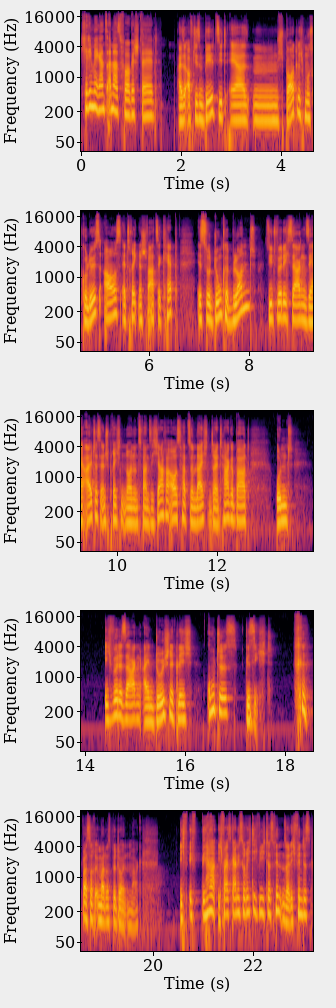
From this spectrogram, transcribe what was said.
Ich hätte ihn mir ganz anders vorgestellt. Also auf diesem Bild sieht er mh, sportlich muskulös aus, er trägt eine schwarze Cap, ist so dunkelblond, sieht, würde ich sagen, sehr altersentsprechend 29 Jahre aus, hat so einen leichten Drei-Tage-Bart und ich würde sagen, ein durchschnittlich gutes Gesicht. Was auch immer das bedeuten mag. Ich, ich, ja, ich weiß gar nicht so richtig, wie ich das finden soll. Ich finde es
